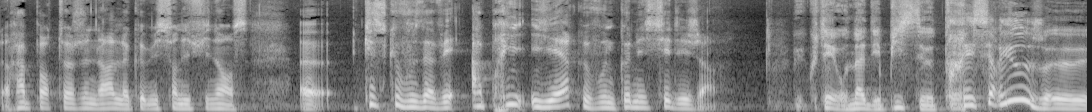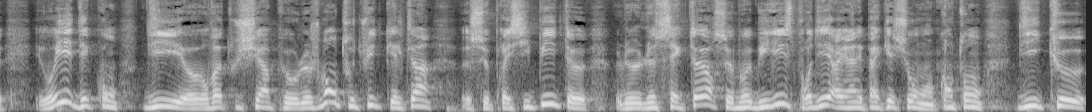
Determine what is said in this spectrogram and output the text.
rapporteur général de la Commission des finances, euh, qu'est-ce que vous avez appris hier que vous ne connaissiez déjà? Écoutez, on a des pistes très sérieuses. Euh, et vous voyez, dès qu'on dit euh, on va toucher un peu au logement, tout de suite quelqu'un euh, se précipite, le, secteur se mobilise pour dire il n'y en a pas question. Quand on dit que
